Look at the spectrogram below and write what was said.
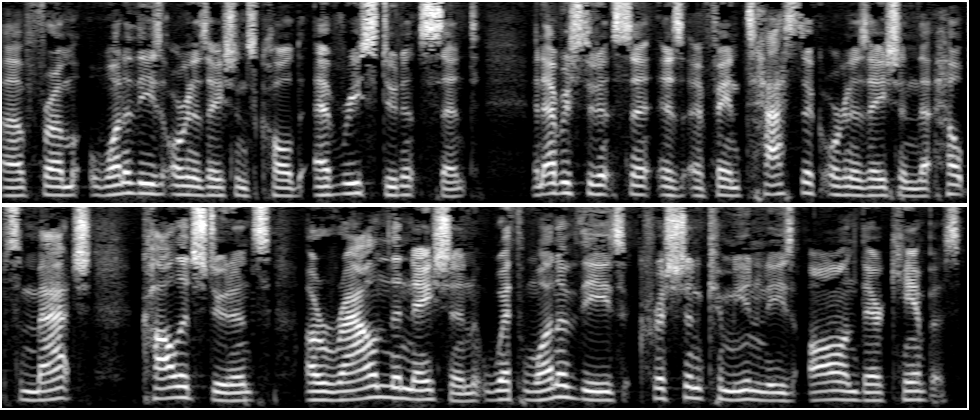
uh, from one of these organizations called Every Student Sent. And Every Student Sent is a fantastic organization that helps match college students around the nation with one of these Christian communities on their campus.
